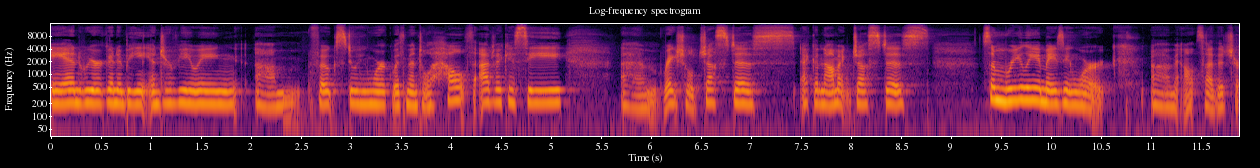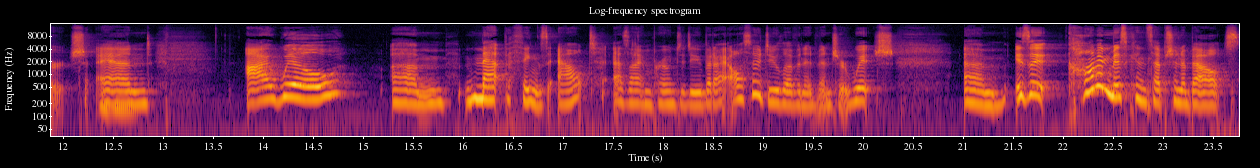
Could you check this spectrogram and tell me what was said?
And we are going to be interviewing um, folks doing work with mental health advocacy, um, racial justice, economic justice, some really amazing work um, outside the church. And I will um, map things out as I'm prone to do, but I also do love an adventure, which um, is a common misconception about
